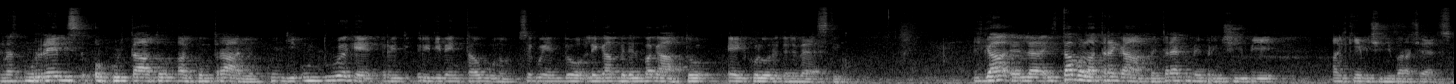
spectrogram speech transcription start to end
una- un rebis occultato al contrario, quindi un 2 che ri- ridiventa 1, seguendo le gambe del bagatto e il colore delle vesti. Il, ga- il- il tavolo ha tre gambe, tre come i principi alchemici di Paracelso.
